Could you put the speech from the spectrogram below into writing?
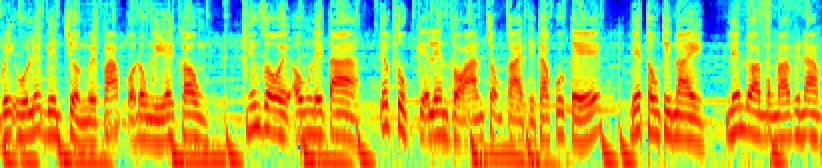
vị huấn luyện viên trưởng người Pháp có đồng ý hay không. Nhưng rồi ông Leta tiếp tục kiện lên tòa án trọng tài thể thao quốc tế. Biết thông tin này, Liên đoàn bóng đá Việt Nam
